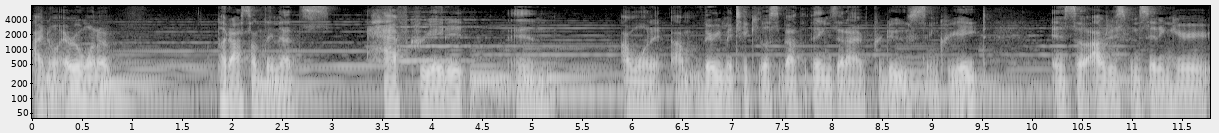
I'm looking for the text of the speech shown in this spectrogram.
I don't ever want to put out something that's half created and I want it. I'm very meticulous about the things that I produce and create, and so I've just been sitting here,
